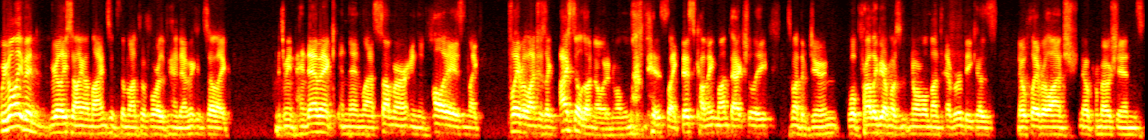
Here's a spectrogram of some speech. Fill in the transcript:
we've only been really selling online since the month before the pandemic, and so like between pandemic and then last summer and then holidays and like flavor launches, like I still don't know what a normal month is. Like this coming month, actually, this month of June will probably be our most normal month ever because no flavor launch, no promotions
